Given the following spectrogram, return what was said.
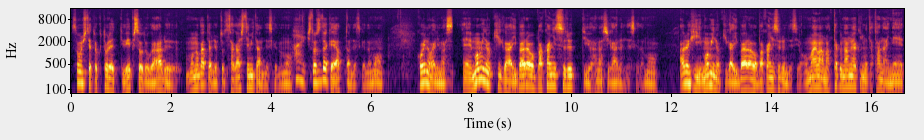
損して得取れっていうエピソードがある物語をちょっと探してみたんですけども、はい。一つだけあったんですけどもこういうのがあります、えー、もみの木が茨をバカにするっていう話があるんですけどもある日もみの木が茨をバカにするんですよ。お前は全く何の役にも立たないね。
